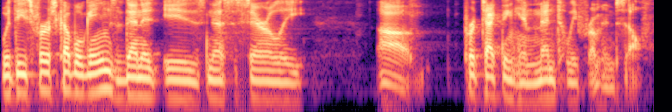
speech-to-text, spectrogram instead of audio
with these first couple games than it is necessarily uh, protecting him mentally from himself.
